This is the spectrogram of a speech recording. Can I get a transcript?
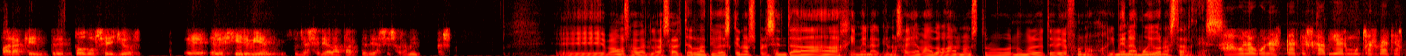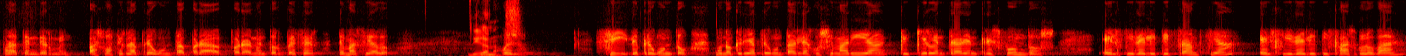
para que entre todos ellos eh, elegir bien, eso ya sería la parte de asesoramiento personal. Eh, vamos a ver las alternativas que nos presenta Jimena, que nos ha llamado a nuestro número de teléfono. Jimena, muy buenas tardes. Ah, hola, buenas tardes, Javier. Muchas gracias por atenderme. Paso a hacer la pregunta para, para no entorpecer demasiado. Díganos. Bueno, sí, le pregunto. Bueno, quería preguntarle a José María que quiero entrar en tres fondos. El Fidelity Francia, el Fidelity Fast Global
